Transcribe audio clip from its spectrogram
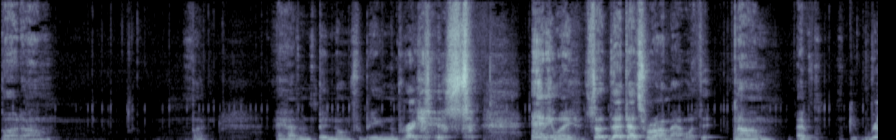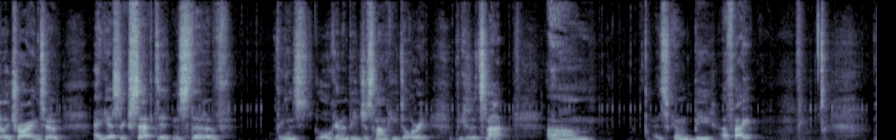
But um, but I haven't been known for being the brightest. Anyway, so that that's where I'm at with it. Um, I'm really trying to, I guess, accept it instead of things all going to be just honky dory because it's not. Um, it's going to be a fight.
